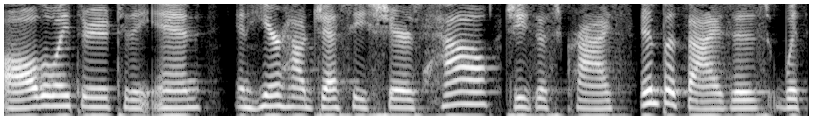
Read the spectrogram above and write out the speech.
all the way through to the end and hear how Jesse shares how Jesus Christ empathizes with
